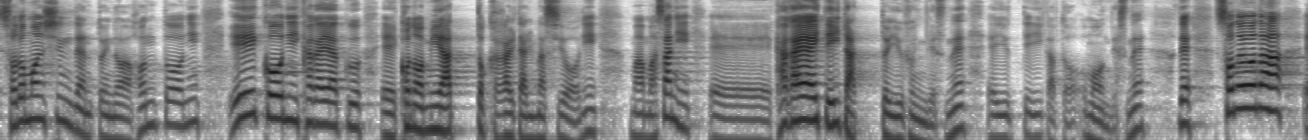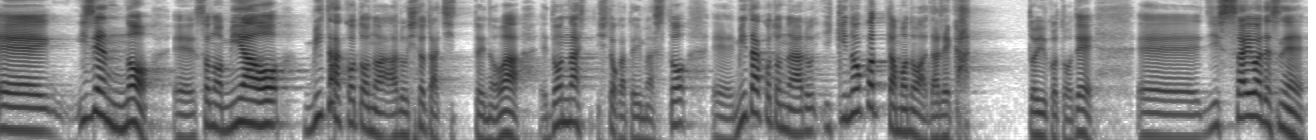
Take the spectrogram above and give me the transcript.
ソロモン神殿というのは本当に栄光に輝く、え、この宮と書かれてありますように、まあ、まさに、え、輝いていた。というふうにですね、え、言っていいかと思うんですね。でそのような、えー、以前の、えー、その宮を見たことのある人たちというのはどんな人かと言いますと、えー、見たことのある生き残った者は誰かということで、えー、実際はですね、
